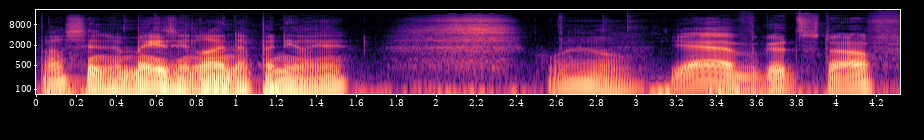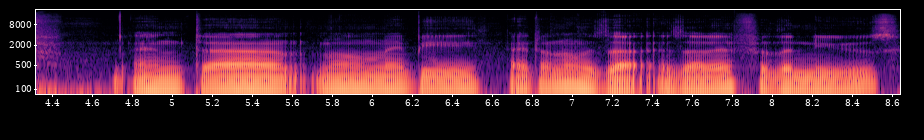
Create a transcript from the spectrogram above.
That's an amazing lineup, anyway. Eh? Wow. Yeah, good stuff. And uh, well, maybe I don't know. Is that is that it for the news?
